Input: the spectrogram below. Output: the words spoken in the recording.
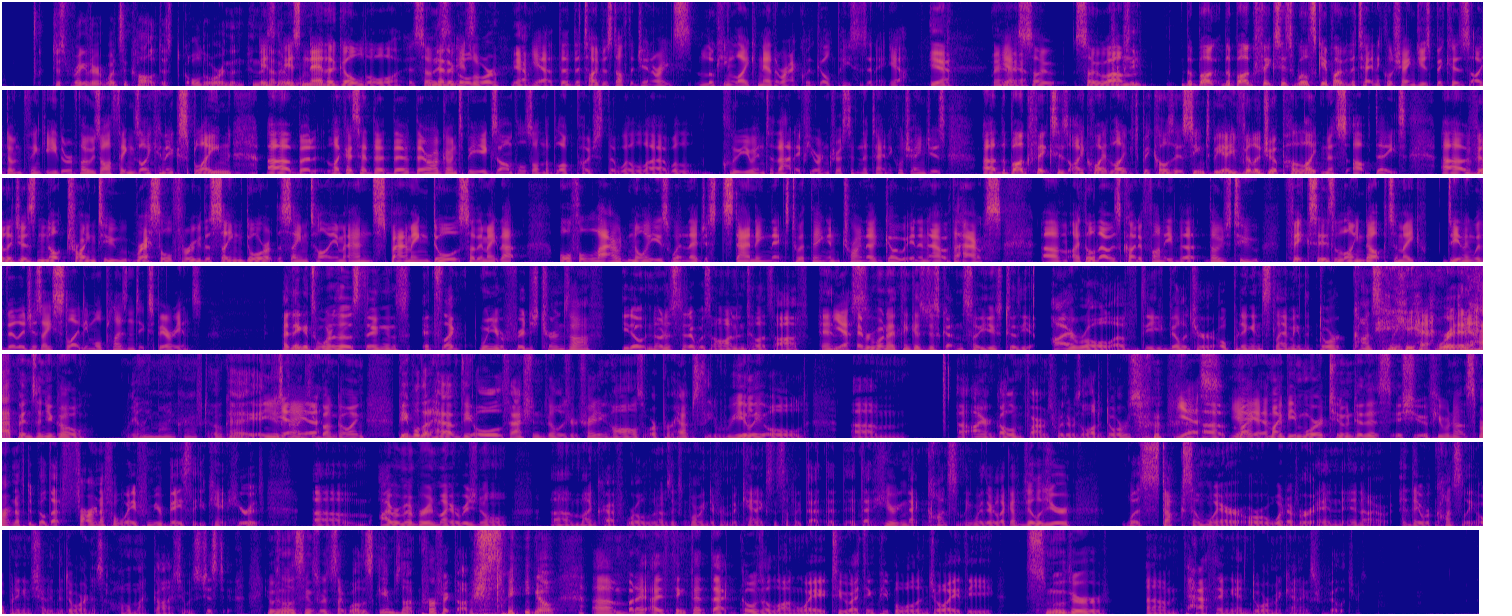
Just regular, what's it called? Just gold ore in the, in the It's, nether? it's nether gold ore. So it's- nether it's- gold ore. Yeah. Yeah, the, the type of stuff that generates looking like netherrack with gold pieces in it. Yeah. Yeah. Yeah. So so um Tricksy. The bug the bug fixes we'll skip over the technical changes because I don't think either of those are things I can explain. Uh, but like I said, there, there are going to be examples on the blog post that will uh, will clue you into that if you're interested in the technical changes. Uh, the bug fixes I quite liked because it seemed to be a villager politeness update. Uh, villagers not trying to wrestle through the same door at the same time and spamming doors so they make that awful loud noise when they're just standing next to a thing and trying to go in and out of the house. Um, I thought that was kind of funny that those two fixes lined up to make dealing with villagers a slightly more pleasant experience. I think it's one of those things. It's like when your fridge turns off, you don't notice that it was on until it's off. And Yes. everyone, I think, has just gotten so used to the eye roll of the villager opening and slamming the door constantly, Yeah, where it yeah. happens and you go, Really, Minecraft? Okay. And you just Yeah, kind of yeah. keep on going. People that have the old fashioned villager trading halls or perhaps the really old um, uh, iron golem farms where there was a lot of doors. Yes, uh, yeah, might, yeah. might be more attuned to this issue if you were not smart enough to build that far enough away from your base that you can't hear it. Um, I remember in my original uh, Minecraft world when I was exploring different mechanics and stuff like that, that that hearing that constantly, where they're like a villager was stuck somewhere or whatever, and and, uh, and they were constantly opening and shutting the door, and it's oh my gosh, it was just it was one of those things where it's like, well, this game's not perfect, obviously, you know, um, but I, I think that that goes a long way too. I think people will enjoy the smoother um, pathing and door mechanics for villagers.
